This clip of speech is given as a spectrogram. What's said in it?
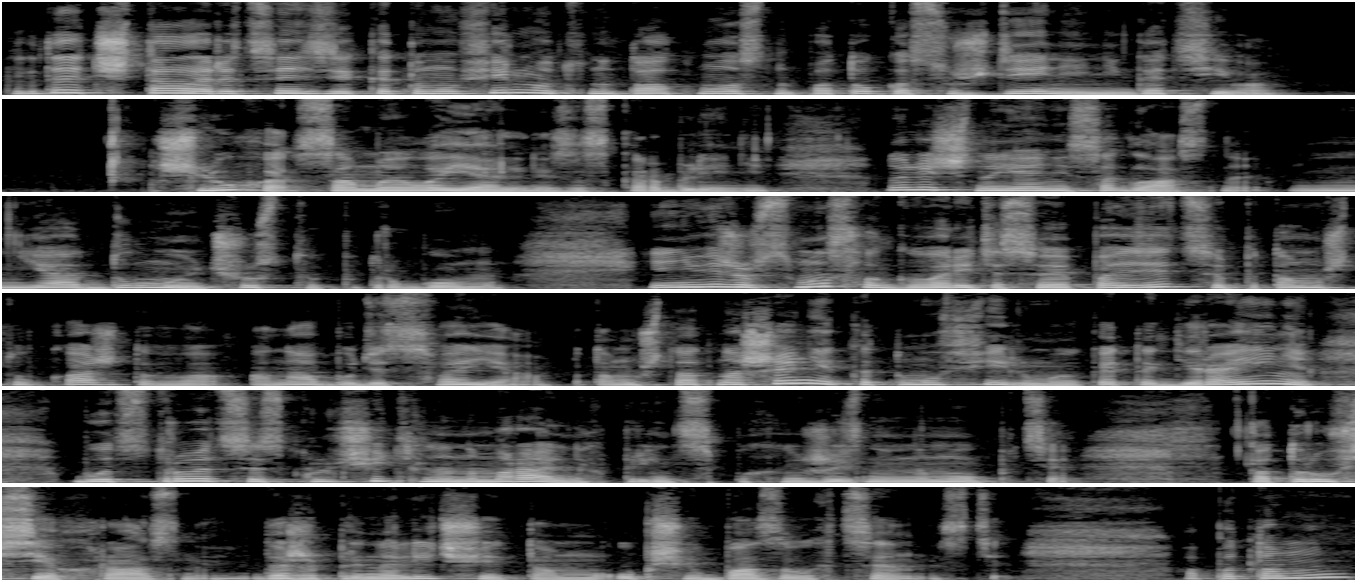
Когда я читала рецензии к этому фильму, то натолкнулась на поток осуждений и негатива. Шлюха – самая лояльная из оскорблений. Но лично я не согласна. Я думаю, чувствую по-другому. Я не вижу смысла говорить о своей позиции, потому что у каждого она будет своя. Потому что отношение к этому фильму и к этой героине будет строиться исключительно на моральных принципах и жизненном опыте, которые у всех разные, даже при наличии там общих базовых ценностей. А потому,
